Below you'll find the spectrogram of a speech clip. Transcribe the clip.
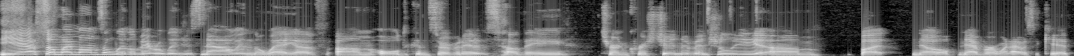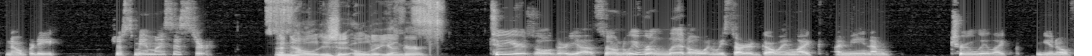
Yeah, so my mom's a little bit religious now in the way of um, old conservatives, how they turn Christian eventually. Um, but no, never when I was a kid. Nobody. Just me and my sister. And how old is it? Older, younger? Two years older, yeah. So when we were little when we started going, like, I mean, I'm truly like, you know,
